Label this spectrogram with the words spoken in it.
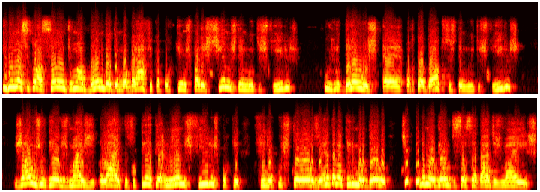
e numa situação de uma bomba demográfica, porque os palestinos têm muitos filhos, os judeus é, ortodoxos têm muitos filhos, já os judeus mais laicos têm a ter menos filhos, porque filho é custoso, entra naquele modelo, tipo do modelo de sociedades mais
